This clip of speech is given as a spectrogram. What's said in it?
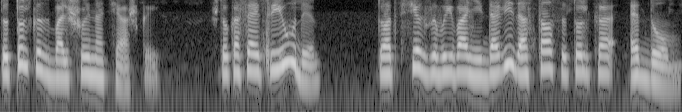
то только с большой натяжкой. Что касается Иуды, то от всех завоеваний Давида остался только Эдом.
